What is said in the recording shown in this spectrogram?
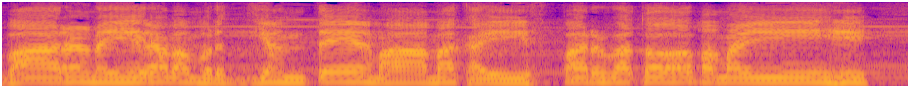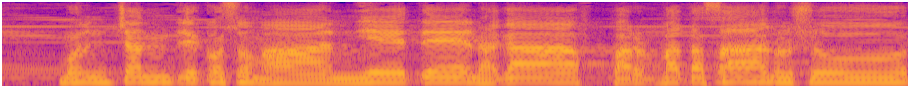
वारणैरवमृद्यन्ते मामकैः पर्वतोपमैः मुञ्चन्ति कुसुमान्येते नगाः पर्वतसानुषु।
